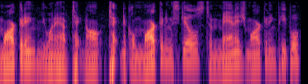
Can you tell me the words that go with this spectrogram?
Marketing, you want to have technical marketing skills to manage marketing people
